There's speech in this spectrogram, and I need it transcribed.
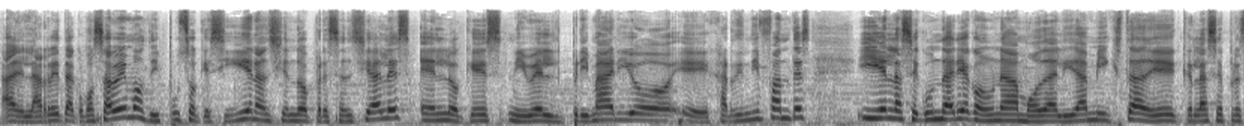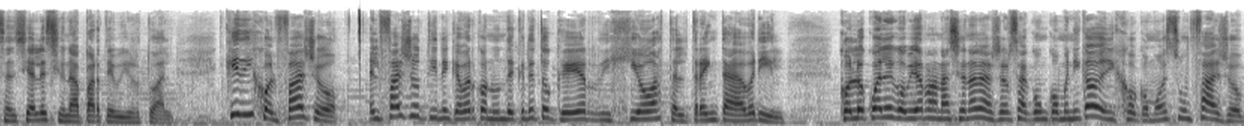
Ah, La reta, como sabemos, dispuso que siguieran siendo presenciales en lo que es nivel primario, eh, jardín de infantes, y en la secundaria con una modalidad mixta de clases presenciales y una parte virtual. ¿Qué dijo el fallo? El fallo tiene que ver con un decreto que rigió hasta el 30 de abril. Con lo cual el gobierno nacional ayer sacó un comunicado y dijo, como es un fallo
